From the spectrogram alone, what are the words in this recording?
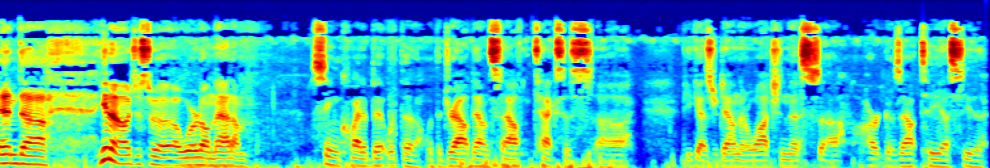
And, uh, you know, just a, a, word on that, I'm seeing quite a bit with the, with the drought down south in Texas. Uh, if you guys are down there watching this, uh, heart goes out to you. I see the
